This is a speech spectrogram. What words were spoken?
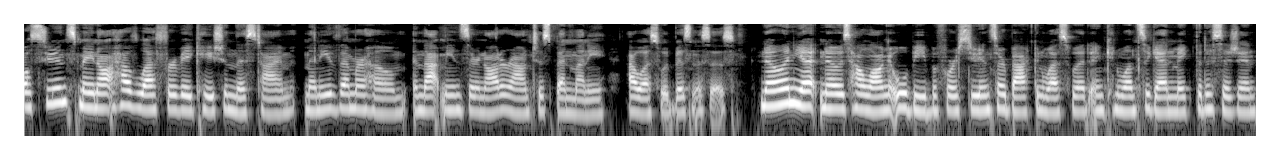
While students may not have left for vacation this time, many of them are home, and that means they're not around to spend money at Westwood businesses. No one yet knows how long it will be before students are back in Westwood and can once again make the decision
